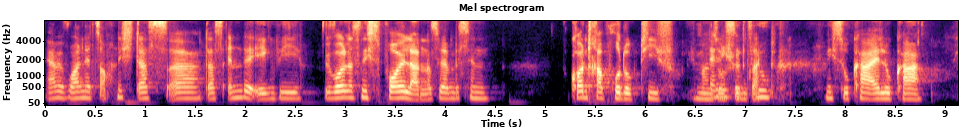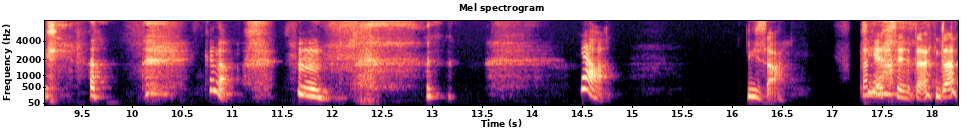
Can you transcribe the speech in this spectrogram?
Ja, wir wollen jetzt auch nicht das, äh, das Ende irgendwie, wir wollen das nicht spoilern. Das wäre ein bisschen kontraproduktiv, wie man so so schön klug. sagt. Nicht so KLUK. Genau. Hm. ja, Lisa. Dann, Ja. erzähl, dann, dann,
